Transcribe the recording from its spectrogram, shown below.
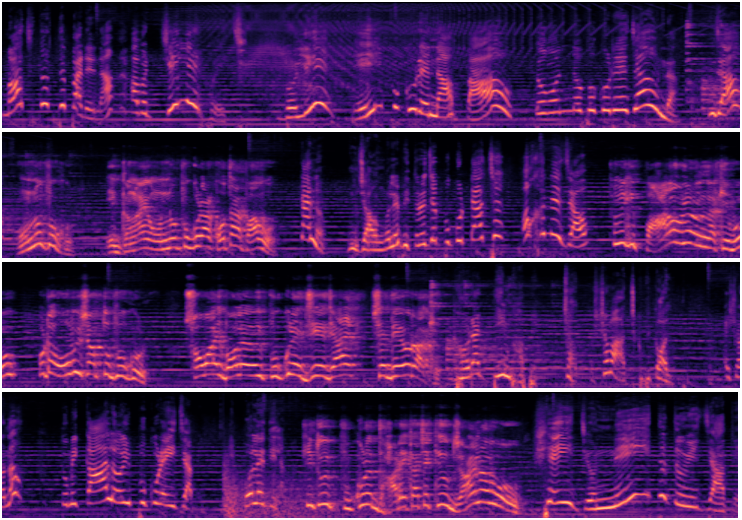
মাছ ধরতে পারে না আবার জেলে হয়েছে। বলি এই পুকুরে না পাও তো অন্য পুকুরে যাও না। যাও অন্য পুকুর? এই গায়ে অন্য পুকুর আর কোথায় পাবো? কেন? জঙ্গলের ভিতরে যে পুকুরটা আছে ওখানে যাও। তুমি কি পাগল হলে নাকি বউ? ওটা অভিশপ্ত পুকুর। সবাই বলে ওই পুকুরে যে যায় সে দেহ রাখে। ঘোড়ার ডিম হবে। চল সব আজকবি গল্প। এই শোনো তুমি কাল ওই পুকুরেই যাবে। বলে দিলাম। কিন্তু ওই পুকুরের ধারে কাছে কেউ যায় না বউ। সেই জন্যেই তো তুমি যাবে।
